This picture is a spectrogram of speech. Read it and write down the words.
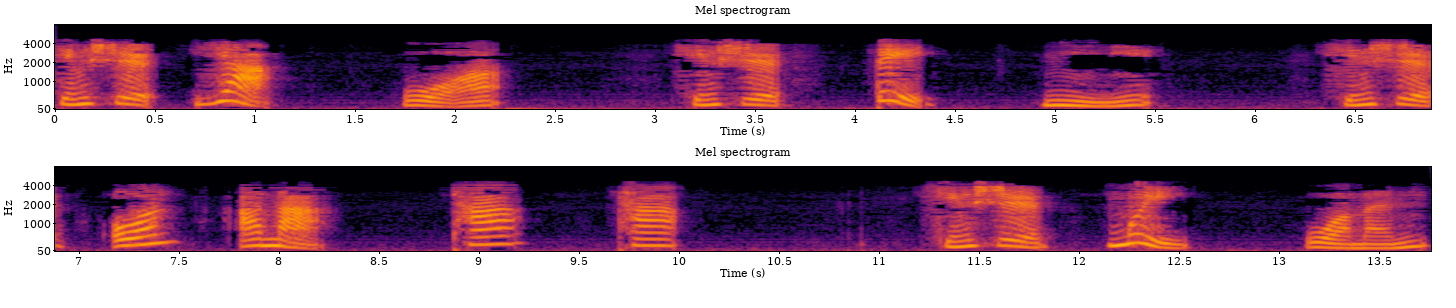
形式呀，我；形式被你；形式 on 安娜，他他；形式 we 我们；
